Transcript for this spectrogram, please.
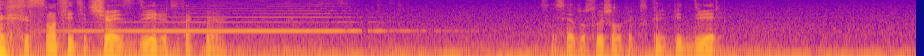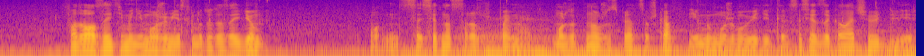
Смотрите, что есть с дверью-то такое? Сосед услышал, как скрипит дверь. В подвал зайти мы не можем. Если мы туда зайдем, сосед нас сразу же поймает. Можно, нужно спрятаться в шкаф, и мы можем увидеть, как сосед заколачивает дверь.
